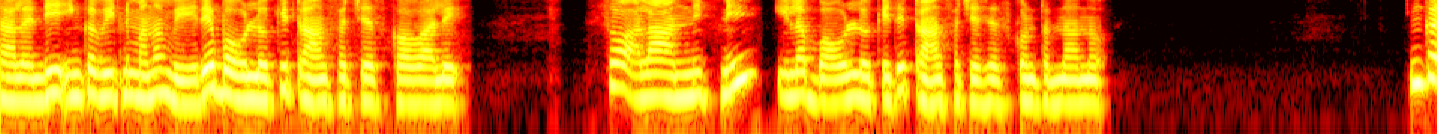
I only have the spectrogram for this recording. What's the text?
చాలండి. ఇంకా వీటిని మనం వేరే బౌల్లోకి ట్రాన్స్ఫర్ చేసుకోవాలి. సో అలా అన్నిటినీ ఇలా బౌల్లోకి అయితే ట్రాన్స్ఫర్ చేసేసుకుంటున్నాను. ఇంకా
